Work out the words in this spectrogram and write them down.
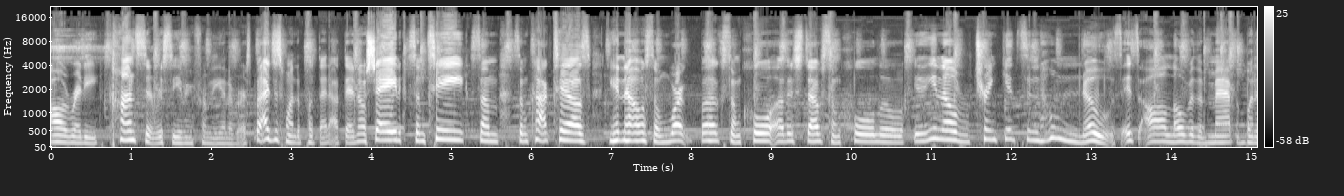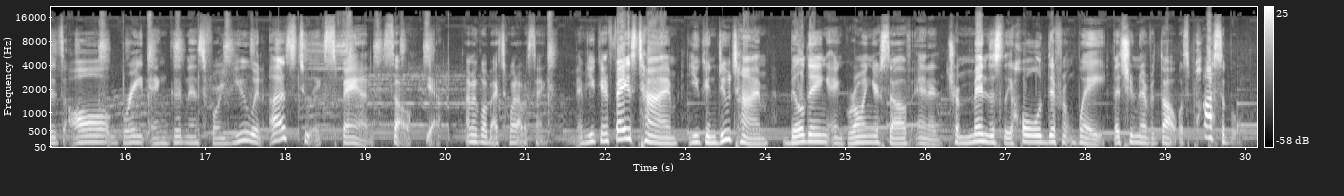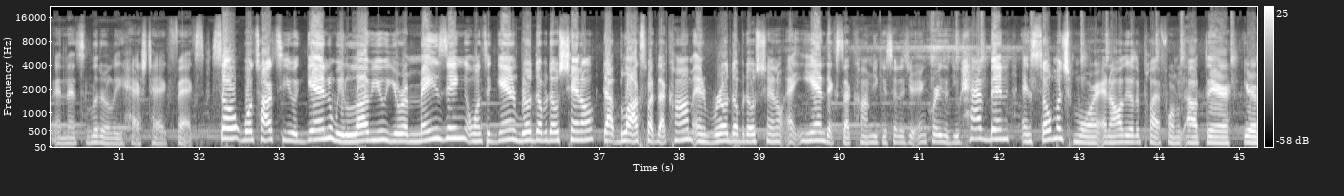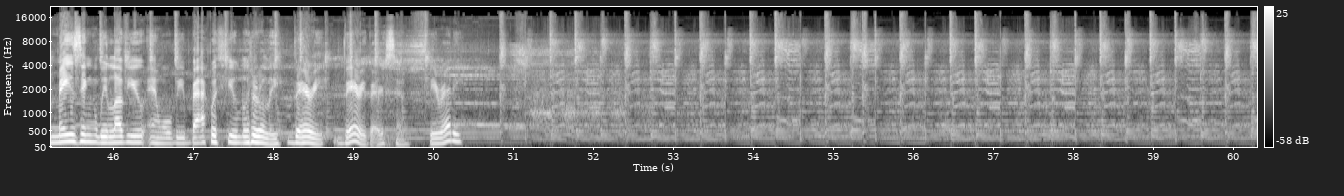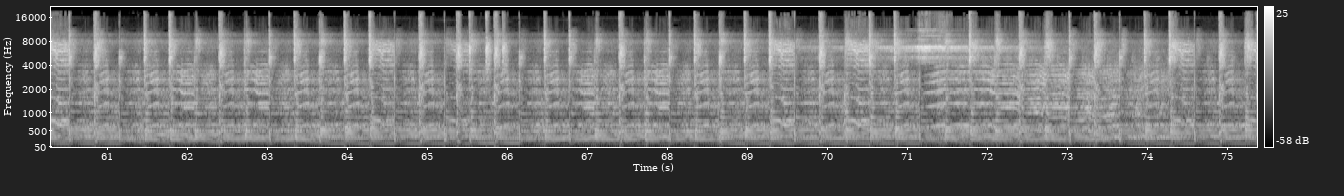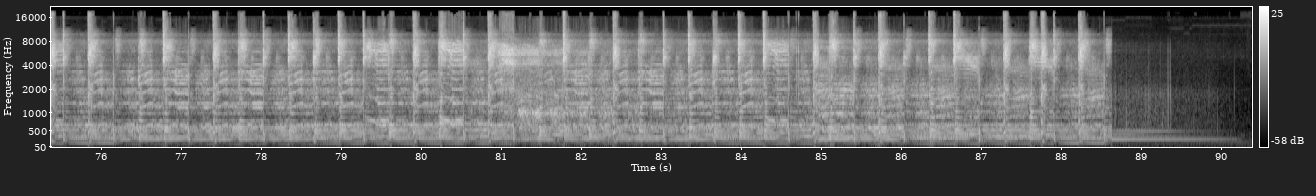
already constant receiving from the universe but i just wanted to put that out there. No shade some tea some some cocktails you know some workbooks some cool other stuff some cool little you know trinkets and who knows? It's all over the map but it's all great and goodness for you and us to expand. So yeah i'm gonna go back to what i was saying if you can face time, you can do time building and growing yourself in a tremendously whole different way that you never thought was possible. And that's literally hashtag facts. So we'll talk to you again. We love you. You're amazing. Once again, real double dose channel.blogspot.com and real double dose channel at yandex.com. You can send us your inquiries if you have been and so much more and all the other platforms out there. You're amazing. We love you and we'll be back with you literally very, very, very soon. Be ready.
